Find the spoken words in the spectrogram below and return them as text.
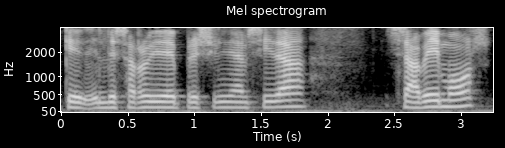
que el desarrollo de depresión y de ansiedad, sabemos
